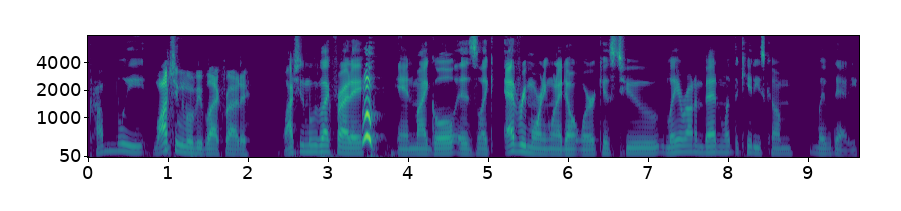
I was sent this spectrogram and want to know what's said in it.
Probably Watching the movie Black Friday. Watching the movie Black Friday. Woo! And my goal is like every morning when I don't work is to lay around in bed and let the kiddies come lay with daddy.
